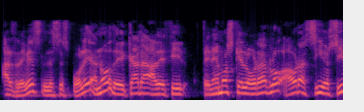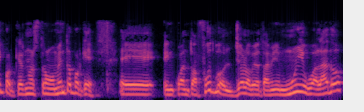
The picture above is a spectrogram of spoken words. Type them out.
al revés, les espolea, ¿no? De cara a decir, tenemos que lograrlo ahora sí o sí, porque es nuestro momento, porque eh, en cuanto a fútbol, yo lo veo también muy igualado,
